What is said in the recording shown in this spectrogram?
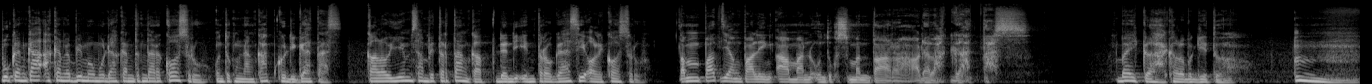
Bukankah akan lebih memudahkan tentara Kosru untuk menangkapku di Gatas? Kalau Yim sampai tertangkap dan diinterogasi oleh Kosru. tempat yang paling aman untuk sementara adalah Gatas. Baiklah kalau begitu. Hmm,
